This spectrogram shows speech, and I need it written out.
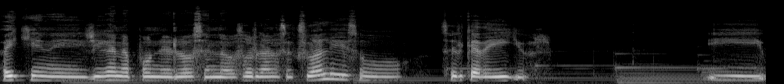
Hay quienes llegan a ponerlos en los órganos sexuales o cerca de ellos. Y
